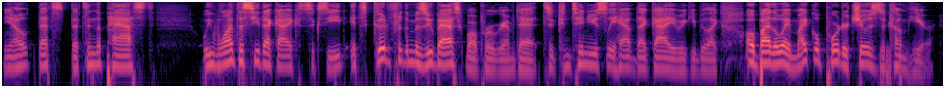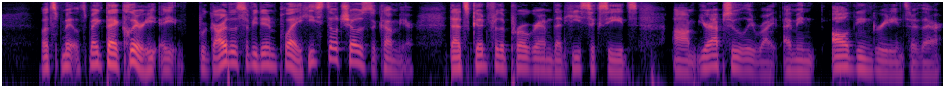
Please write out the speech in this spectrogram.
You know, that's that's in the past. We want to see that guy succeed. It's good for the Mizzou basketball program to to continuously have that guy. We could be like, oh, by the way, Michael Porter chose to come here. Let's ma- let's make that clear. He, regardless if he didn't play, he still chose to come here. That's good for the program that he succeeds. Um, you're absolutely right. I mean, all the ingredients are there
